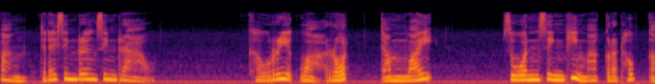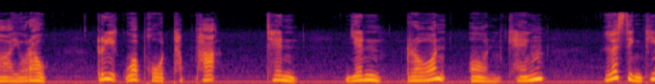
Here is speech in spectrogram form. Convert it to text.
ฟังจะได้สิ้นเรื่องสิ้นราว เขาเรียกว่ารสจำไว้ ส่วนสิ่งที่มากระทบกายเรา เรียกว่าโพธพะ เช่น เย็น ร้อน อ่อนแข็ง และสิ่งที่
